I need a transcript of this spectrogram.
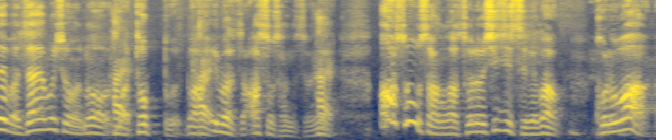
例えば財務省の、まあ、はいトップ、まあはい。今ですと麻生さんですよね、はい。麻生さんがそれを支持すればこれは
